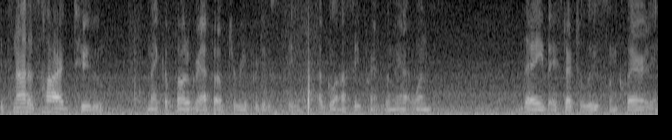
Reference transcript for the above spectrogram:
it's not as hard to make a photograph of to reproduce the a glossy print. The matte ones they they start to lose some clarity,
